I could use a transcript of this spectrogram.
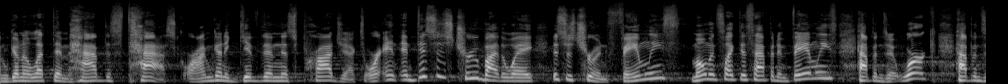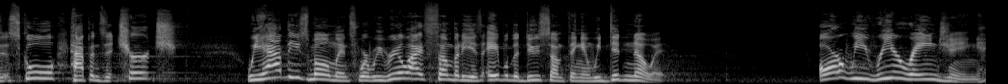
I'm going to let them have this task, or I'm going to give them this project. Or, and, and this is true, by the way, this is true in families. Moments like this happen in families, happens at work, happens at school, happens at church. We have these moments where we realize somebody is able to do something and we didn't know it. Are we rearranging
